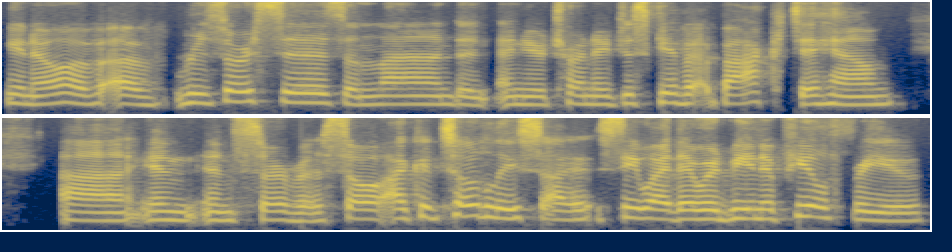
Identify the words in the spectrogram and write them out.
you know, of, of resources and land, and, and you're trying to just give it back to Him uh, in, in service. So I could totally see why there would be an appeal for you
